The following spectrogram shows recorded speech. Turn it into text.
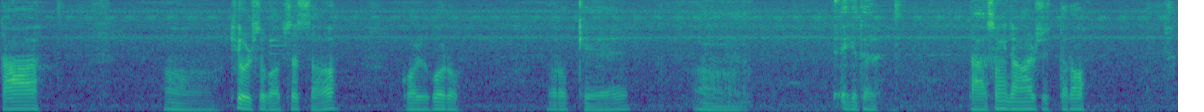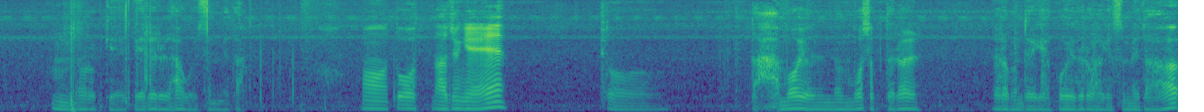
다 어, 키울 수가 없었어. 골고루 이렇게 어, 애기들 다 성장할 수 있도록 음, 이렇게 배려를 하고 있습니다. 어, 또 나중에 또 다 모여 있는 모습들을 여러분들에게 보이도록 하겠습니다.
